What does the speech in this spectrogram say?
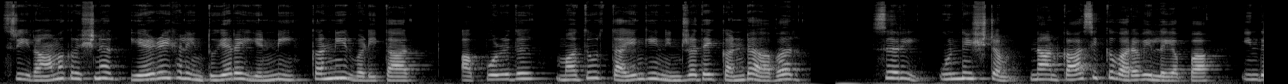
ஸ்ரீ ராமகிருஷ்ணர் ஏழைகளின் துயரை எண்ணி கண்ணீர் வடித்தார். அப்பொழுது மதுர் தயங்கி நின்றதைக் கண்ட அவர் சரி உன் இஷ்டம் நான் காசிக்கு வரவில்லை அப்பா இந்த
